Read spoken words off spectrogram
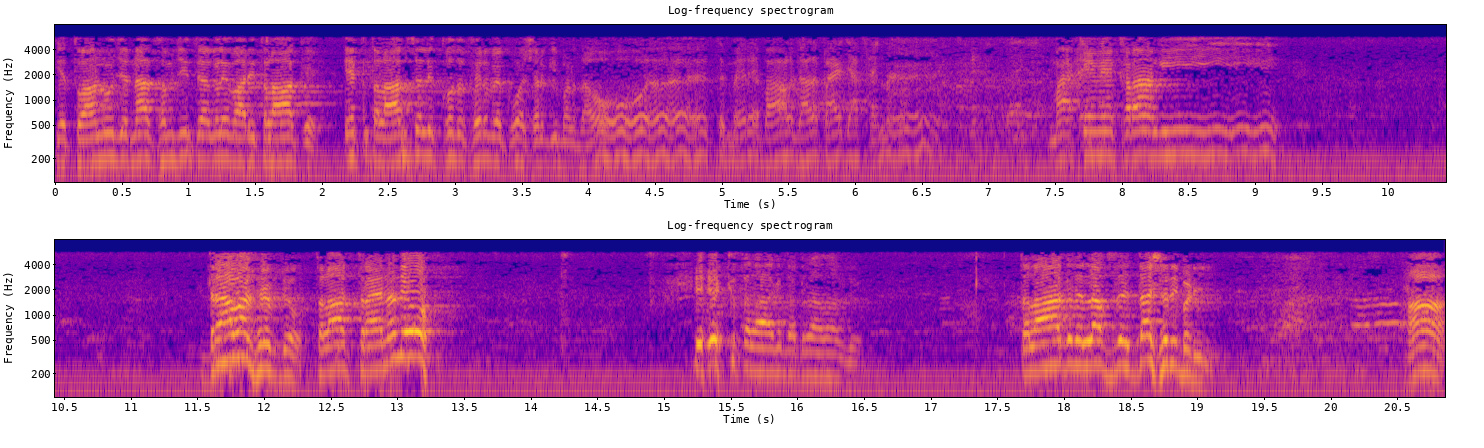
کہ تمہوں جی نہ سمجھی تو اگلے باری تلاک ایک تلاک سے لکھو تو پھر ویکو اشر کی بنتا تو میرے بال گل پہ جاتے نا میں کیون کرا گی ڈراوا صرف دو تلاک ترائے نہ دو ایک تلاک کا ڈراوا دو تلاک دے لفظ دہشت بڑی۔ ہاں۔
